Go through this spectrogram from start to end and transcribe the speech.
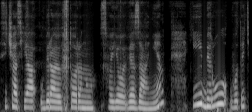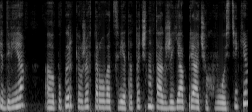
Сейчас я убираю в сторону свое вязание и беру вот эти две э, пупырки уже второго цвета. Точно так же я прячу хвостики.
